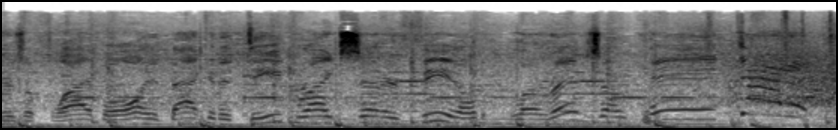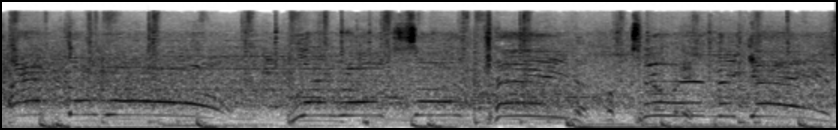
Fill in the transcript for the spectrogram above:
There's a fly ball hit back into deep right center field. Lorenzo Cain got it at the wall. Lorenzo Cain to end the game.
